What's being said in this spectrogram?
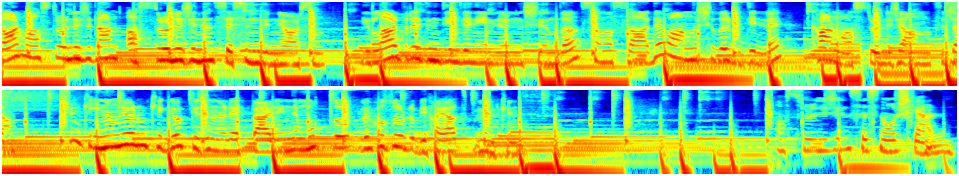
Dharma Astroloji'den astrolojinin sesini dinliyorsun. Yıllardır edindiğim deneyimlerin ışığında sana sade ve anlaşılır bir dille karma astroloji anlatacağım. Çünkü inanıyorum ki gökyüzünün rehberliğinde mutlu ve huzurlu bir hayat mümkün. Astrolojinin sesine hoş geldin.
